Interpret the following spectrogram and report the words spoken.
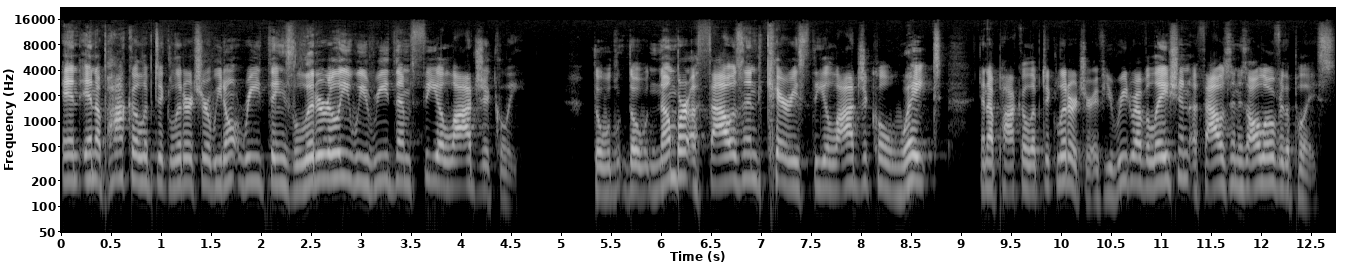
And in apocalyptic literature, we don't read things literally, we read them theologically. The, the number a thousand carries theological weight in apocalyptic literature. If you read Revelation, a thousand is all over the place.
